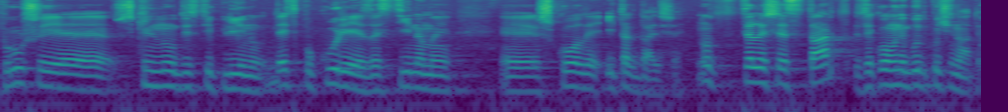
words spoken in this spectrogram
порушує шкільну дисципліну, десь покурює за стінами школи і так далі. Ну, це лише старт, з якого вони будуть починати.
